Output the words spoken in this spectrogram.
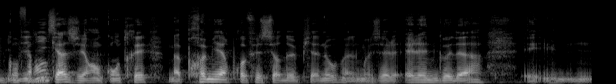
une, dédicace, j'ai rencontré ma première professeure de piano, mademoiselle Hélène Godard, et une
